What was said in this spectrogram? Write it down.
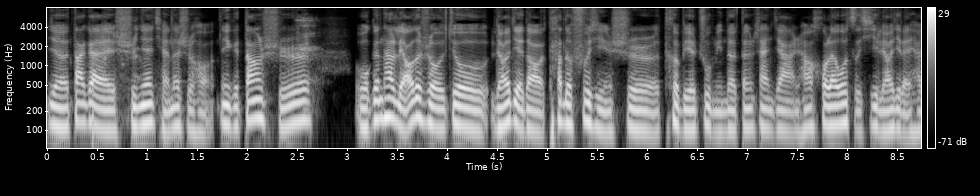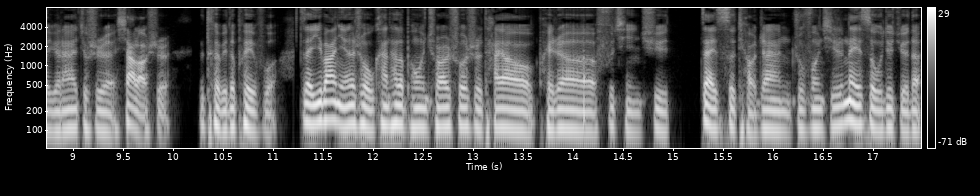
呃，大概十年前的时候，那个当时。我跟他聊的时候，就了解到他的父亲是特别著名的登山家。然后后来我仔细了解了一下，原来就是夏老师，就特别的佩服。在一八年的时候，我看他的朋友圈说是他要陪着父亲去再次挑战珠峰。其实那一次我就觉得，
